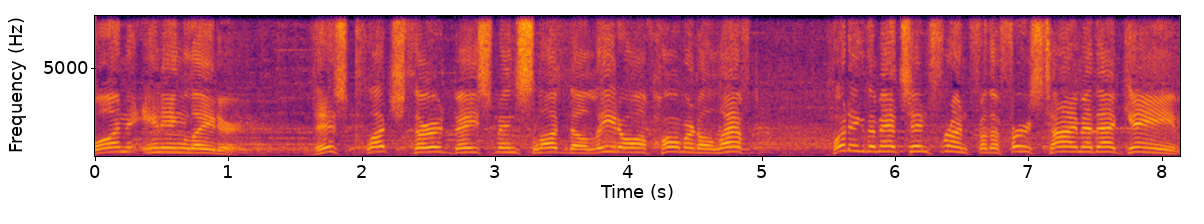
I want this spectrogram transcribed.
One inning later, this clutch third baseman slugged a leadoff homer to left, putting the Mets in front for the first time in that game.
